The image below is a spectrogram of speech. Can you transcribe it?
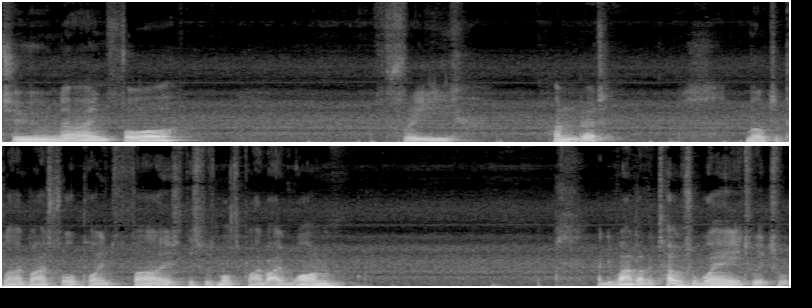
4, 8, 0 plus 2, 9, 4, 300 multiplied by 4.5 this was multiplied by 1 and divide by the total weight which was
